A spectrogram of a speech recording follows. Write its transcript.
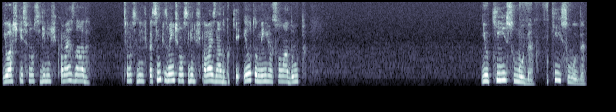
E eu acho que isso não significa mais nada. Isso não significa, simplesmente não significa mais nada, porque eu também já sou um adulto. E o que isso muda? O que isso muda?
